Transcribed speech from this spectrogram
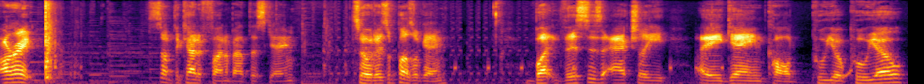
all right. Something kind of fun about this game. So it is a puzzle game, but this is actually a game called Puyo Puyo.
